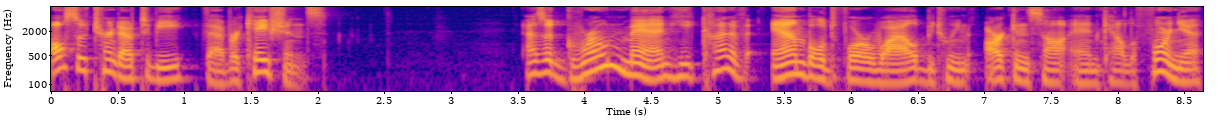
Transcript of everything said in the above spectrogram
also turned out to be fabrications. As a grown man, he kind of ambled for a while between Arkansas and California,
